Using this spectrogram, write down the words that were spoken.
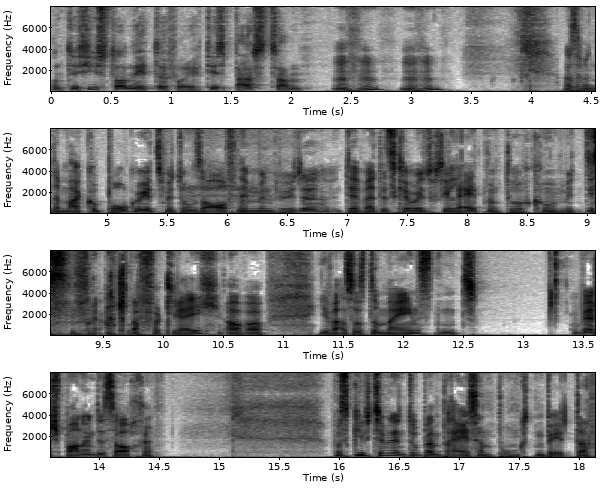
Und das ist da nicht der Fall. Das passt zusammen. Mhm, mhm. Also wenn der Marco Bogo jetzt mit uns aufnehmen würde, der wird jetzt glaube ich durch die Leitung durchkommen mit diesem Radler-Vergleich, aber ich weiß, was du meinst und wäre spannende Sache. Was gibst du denn du beim Preis an Punkten, Peter?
